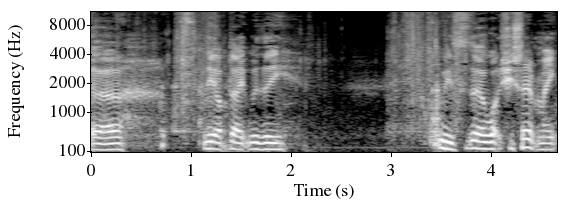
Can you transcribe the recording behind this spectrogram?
uh, the update with the with uh, what she sent me.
